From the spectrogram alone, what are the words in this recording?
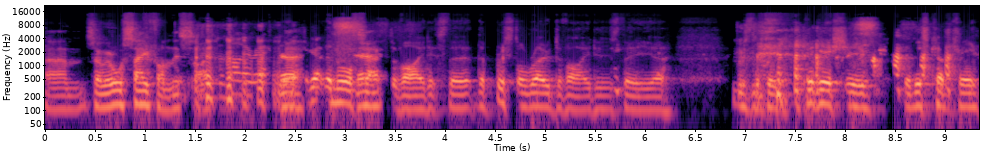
um, so we're all safe on this side. Yeah. Forget the north Yeah. south divide. It's the, the Bristol Road divide is the uh, is the big big issue in this country.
